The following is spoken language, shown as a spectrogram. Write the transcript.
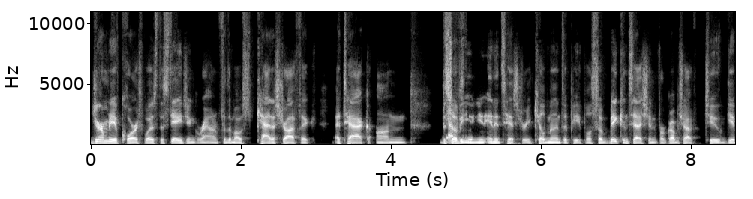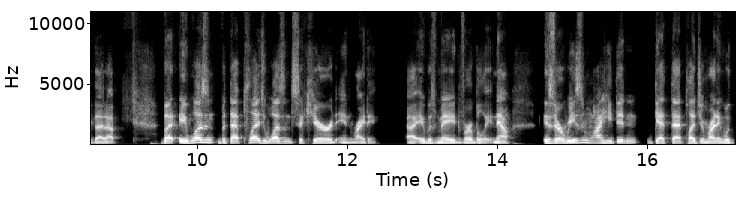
Germany, of course, was the staging ground for the most catastrophic attack on the Absolutely. Soviet Union in its history, killed millions of people. So big concession for Gorbachev to give that up. But it wasn't, but that pledge wasn't secured in writing. Uh, it was made verbally. Now, is there a reason why he didn't get that pledge in writing? Would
